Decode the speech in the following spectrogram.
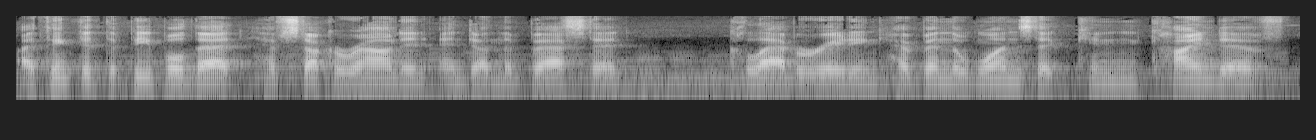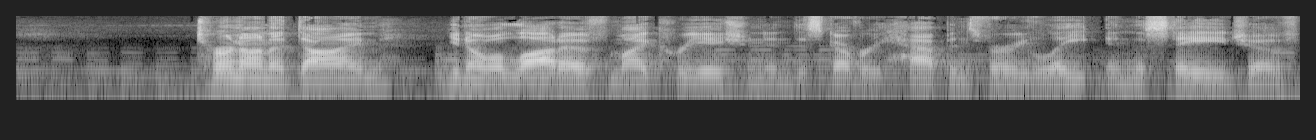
I think that the people that have stuck around and, and done the best at collaborating have been the ones that can kind of turn on a dime you know, a lot of my creation and discovery happens very late in the stage of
